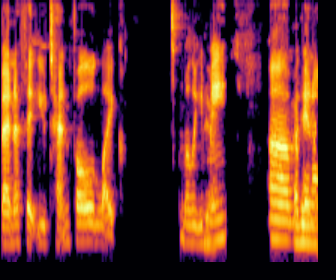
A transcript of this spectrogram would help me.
benefit you tenfold. Like, believe yeah. me. Um, I mean, I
